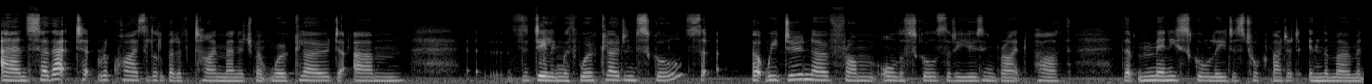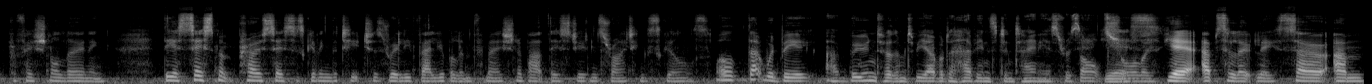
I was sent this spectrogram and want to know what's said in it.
And so that requires a little bit of time management workload. Um, dealing with workload in schools, but we do know from all the schools that are using Brightpath that many school leaders talk about it in the moment professional learning. The assessment process is giving the teachers really valuable information about their students' writing skills. Well, that would be a boon to them to be able to have instantaneous results, yes. surely. Yeah, absolutely. So um,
